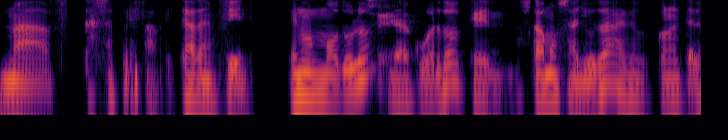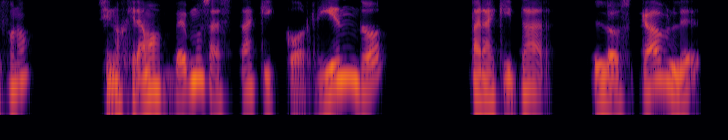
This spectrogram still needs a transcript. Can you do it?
una casa prefabricada, en fin, en un módulo, Sí. ¿de acuerdo? Que Mm. buscamos ayuda eh, con el teléfono. Si nos giramos, vemos a Stucky corriendo para quitar los cables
